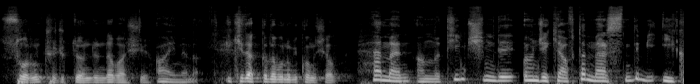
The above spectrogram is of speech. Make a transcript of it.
Sorun çocuk döndüğünde başlıyor. Aynen öyle. İki dakikada bunu bir konuşalım. Hemen anlatayım. Şimdi önceki hafta Mersin'de bir İK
